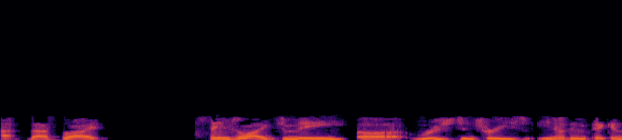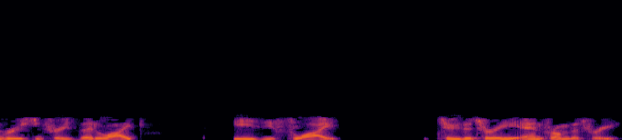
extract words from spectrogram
Uh, that's right. Seems like to me, uh, roosting trees, you know, them picking roosting trees, they like easy flight to the tree and from the tree.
